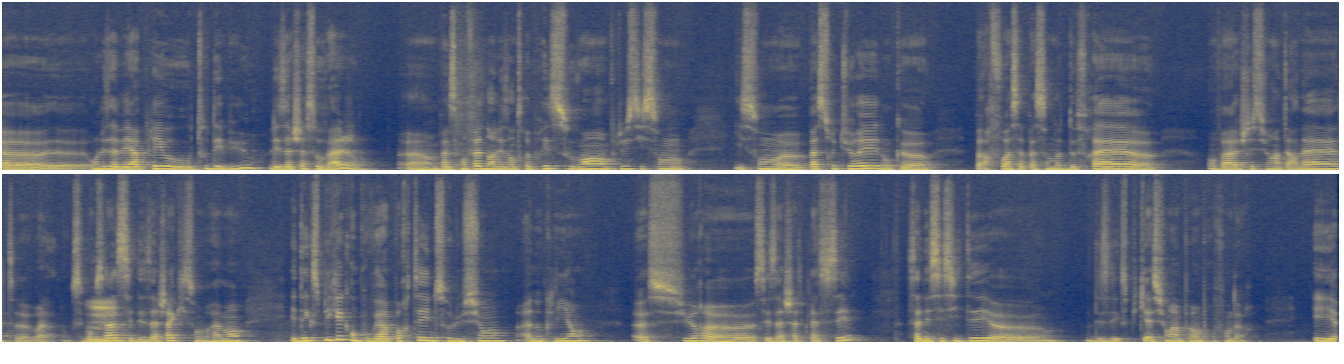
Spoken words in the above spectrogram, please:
On les avait appelés au tout début les achats sauvages, parce qu'en fait, dans les entreprises, souvent, en plus, ils sont, ils sont euh, pas structurés, donc euh, parfois ça passe en note de frais, euh, on va acheter sur Internet, voilà. Donc c'est pour Mm. ça, c'est des achats qui sont vraiment... Et d'expliquer qu'on pouvait apporter une solution à nos clients euh, sur euh, ces achats de classe C, ça nécessitait euh, des explications un peu en profondeur. Et,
